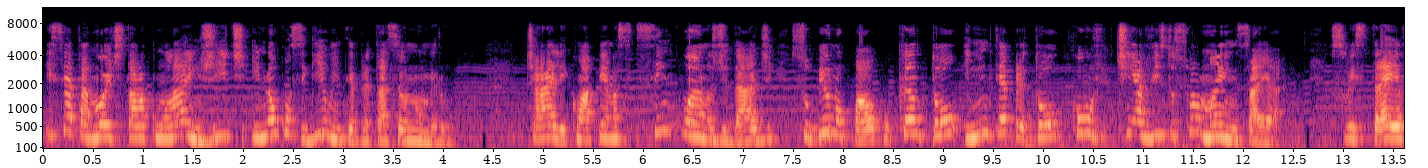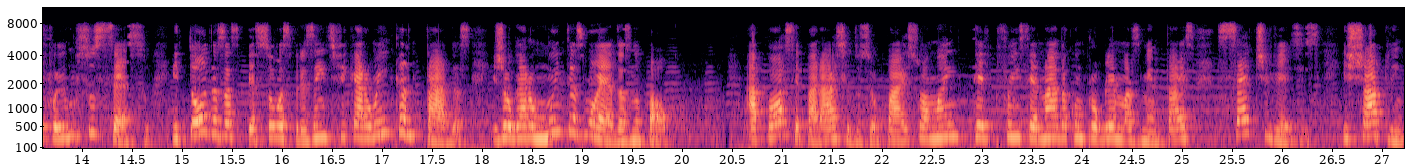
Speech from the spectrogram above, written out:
e certa noite estava com laringite e não conseguiu interpretar seu número. Charlie, com apenas 5 anos de idade, subiu no palco, cantou e interpretou como tinha visto sua mãe ensaiar. Sua estreia foi um sucesso e todas as pessoas presentes ficaram encantadas e jogaram muitas moedas no palco. Após separar-se do seu pai, sua mãe foi internada com problemas mentais sete vezes e Chaplin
